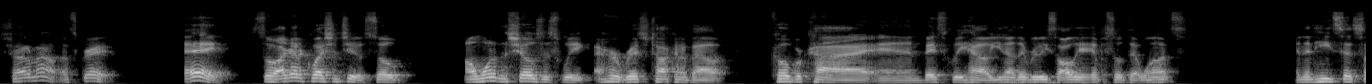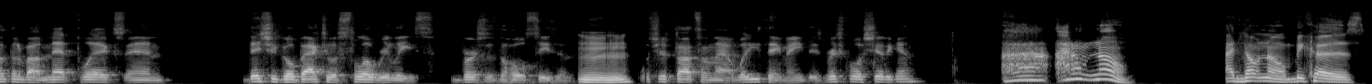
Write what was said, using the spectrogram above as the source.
Shout him out. That's great. Hey, so I got a question too. So on one of the shows this week, I heard Rich talking about Cobra Kai and basically how, you know, they release all the episodes at once. And then he said something about Netflix and they should go back to a slow release versus the whole season. hmm What's your thoughts on that? What do you think, man? Is Rich full of shit again? Uh, I don't know. I don't know because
